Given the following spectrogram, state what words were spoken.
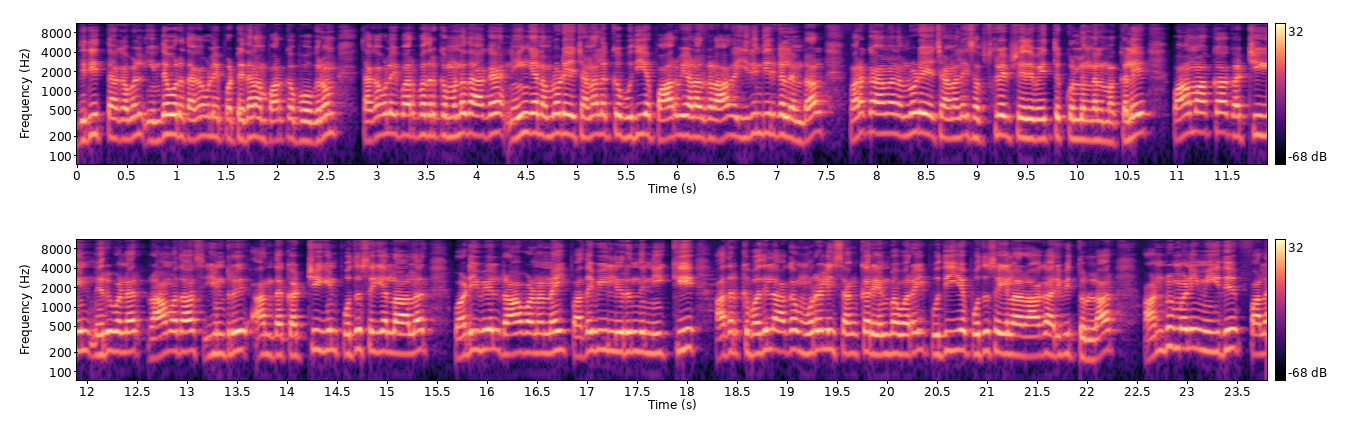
திடீர் தகவல். இந்த ஒரு தகவலை பற்றி தான் நாம் பார்க்க போகிறோம். தகவலை பார்ப்பதற்கு முன்னதாக நீங்கள் நம்மளுடைய சேனலுக்கு புதிய பார்வையாளர்களாக இருந்தீர்கள் என்றால் மறக்காமல் நம்மளுடைய சேனலை சப்ஸ்கிரைப் செய்து வைத்துக் கொள்ளுங்கள் மக்களே. பாமக கட்சியின் நிறுவனர் ராமதாஸ் இன்று அந்த கட்சியின் பொதுச் செயலாளர் வடிவேல் ராவணனை பதவியிலிருந்து நீக்கி அதற்கு பதிலாக முரளி சங்கர் என்பவரை புதிய பொதுச் செயலராக அறிவித்துள்ளார். அன்புமணி மீது பல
